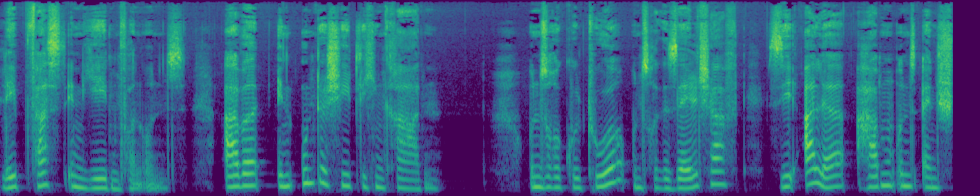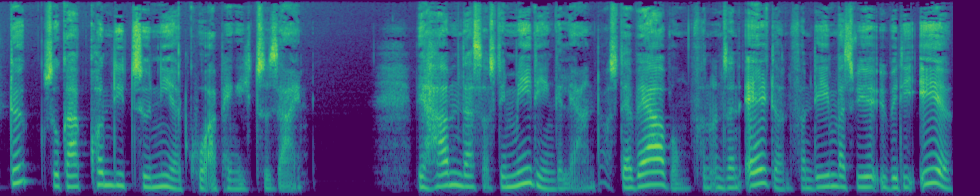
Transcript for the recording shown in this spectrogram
lebt fast in jedem von uns, aber in unterschiedlichen Graden. Unsere Kultur, unsere Gesellschaft, sie alle haben uns ein Stück sogar konditioniert, co-abhängig zu sein. Wir haben das aus den Medien gelernt, aus der Werbung, von unseren Eltern, von dem, was wir über die Ehe,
